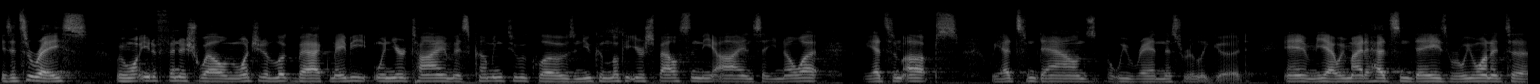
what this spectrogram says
is it's a race. We want you to finish well. We want you to look back, maybe when your time is coming to a close, and you can look at your spouse in the eye and say, you know what? We had some ups, we had some downs, but we ran this really good. And yeah, we might have had some days where we wanted to,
